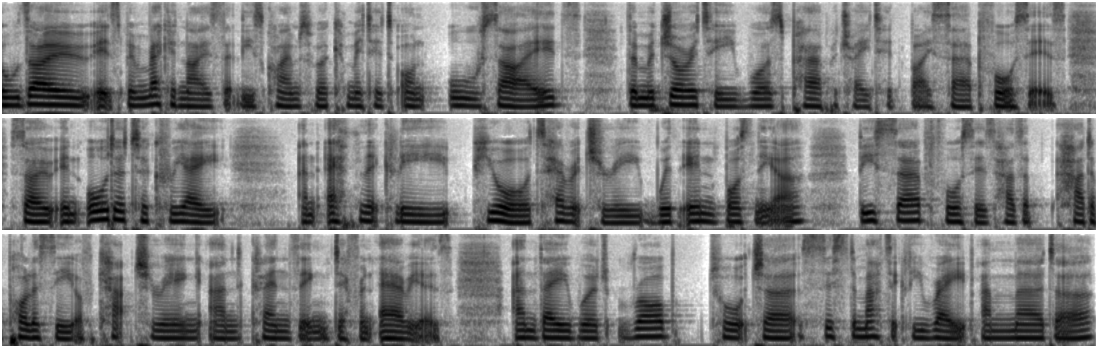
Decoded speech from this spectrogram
although it's been recognised that these crimes were committed on all sides, the majority was perpetrated by Serb forces. So, in order to create an ethnically pure territory within Bosnia, these Serb forces has a, had a policy of capturing and cleansing different areas, and they would rob, torture, systematically rape, and murder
